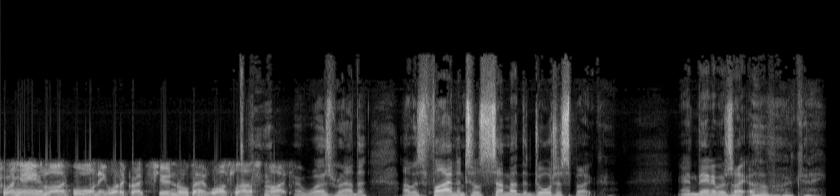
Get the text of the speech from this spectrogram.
Swinging like Warney. What a great funeral that was last night. it was rather. I was fine until Summer. The daughter spoke, and then it was like, oh, okay.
